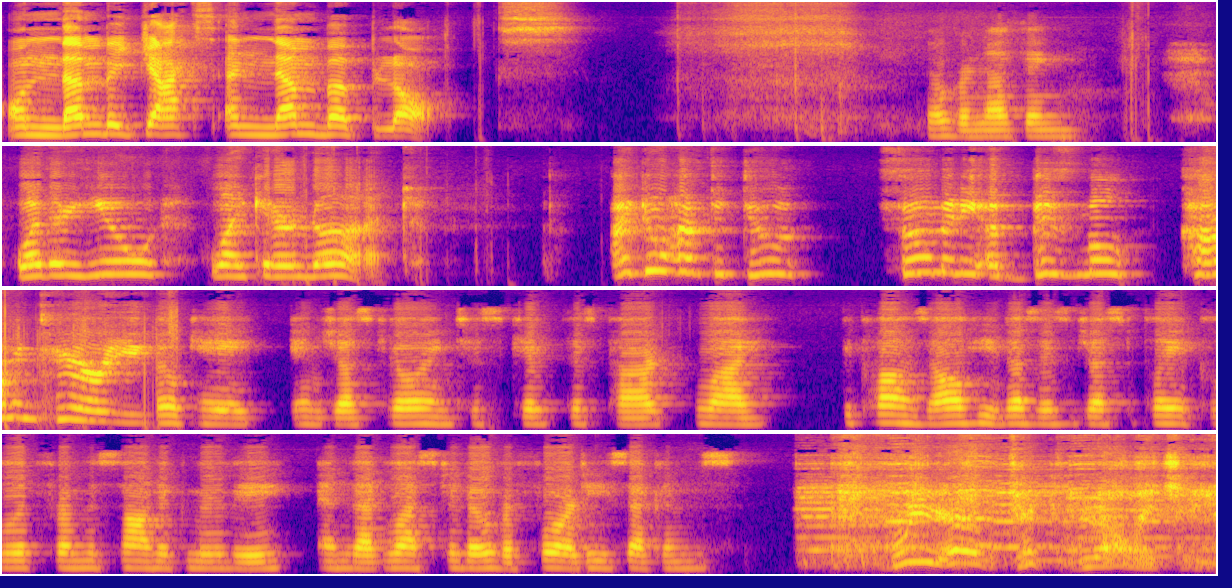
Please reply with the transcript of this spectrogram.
on numberjacks and Numberblocks. Over nothing. Whether you like it or not. I don't have to do so many abysmal commentary. Okay, I'm just going to skip this part. Why? Because all he does is just play a clip from the Sonic movie, and that lasted over 40 seconds. We have technology.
